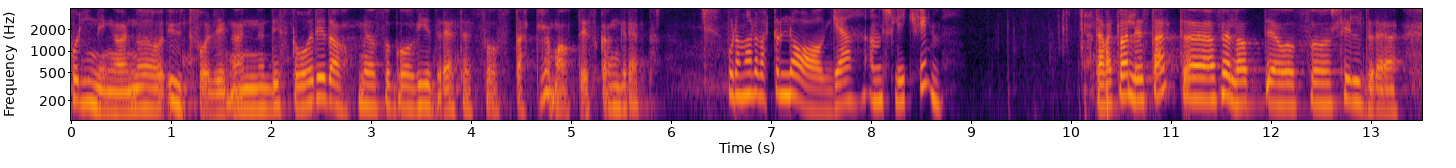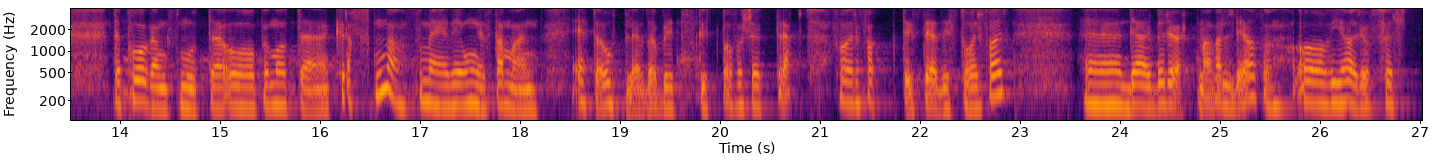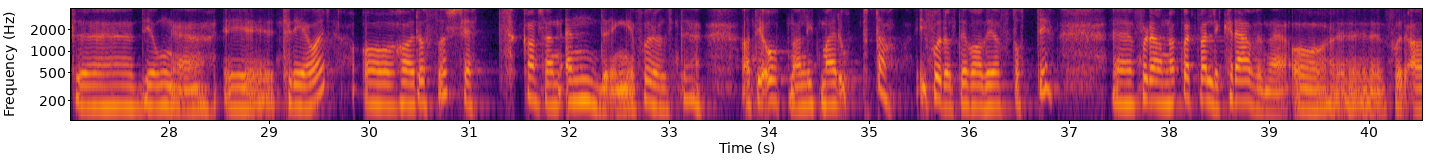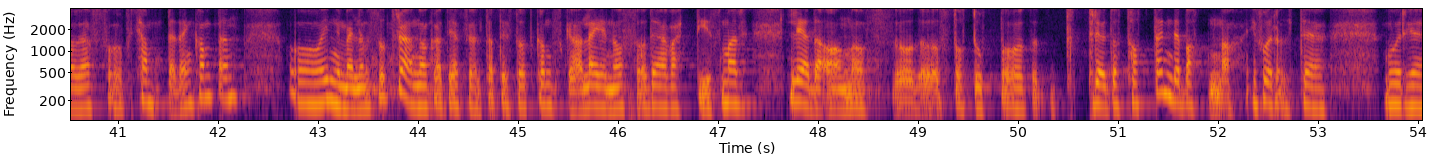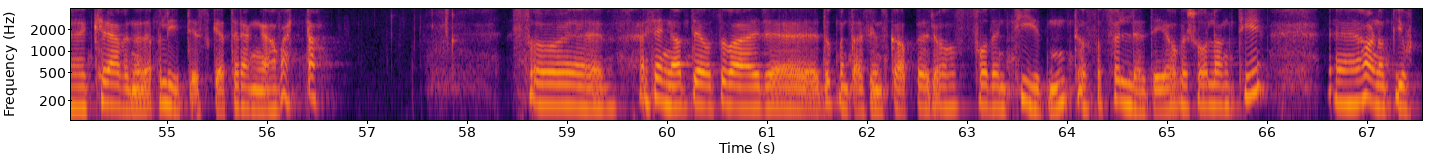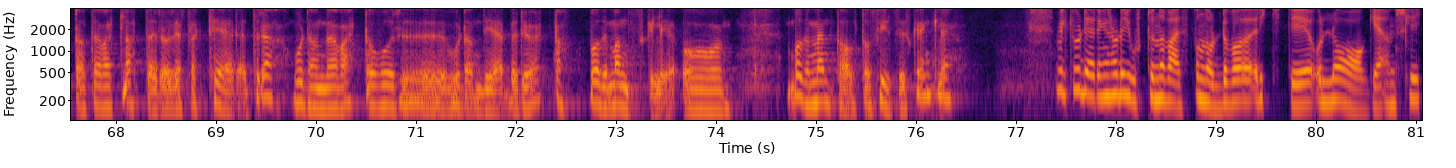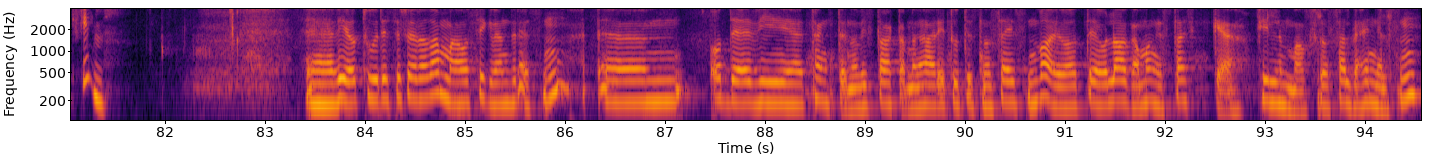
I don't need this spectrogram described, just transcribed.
holdningene og utfordringene de står i, da, med å gå videre etter et så sterkt dramatisk angrep. Hvordan har det vært å lage en slik film? Det har vært veldig sterkt. Jeg føler at det å skildre det pågangsmotet og på en måte kraften da, som er i de unge stemmene etter å ha opplevd å blitt skutt på og forsøkt drept, for faktisk det de står for, Eh, det har berørt meg veldig, altså. Og vi har jo fulgt eh, de unge i tre år. Og har også sett kanskje en endring i forhold til at de åpna litt mer opp da, i forhold til hva de har stått i. Eh, for det har nok vært veldig krevende å, for AUF å kjempe den kampen. Og innimellom så tror jeg nok at de har følt at de har stått ganske alene også. Det har vært de som har ledet an og, og, og, stått opp og prøvd å tatt den debatten da, i forhold til hvor krevende det politiske terrenget har vært. da. Så eh, jeg kjenner at det å være eh, dokumentarfilmskaper og få den tiden til å følge de over så lang tid, eh, har nok gjort at det har vært lettere å reflektere, tror jeg, hvordan det har vært og hvor, hvordan de er berørt. Da. Både menneskelig og både mentalt og fysisk, egentlig. Hvilke vurderinger har du gjort underveis på når det var riktig å lage en slik film? Eh, vi er jo to regissører, da, meg og Sigve Endresen. Eh, og det vi tenkte når vi starta med det her i 2016, var jo at det å lage mange sterke filmer fra selve hendelsen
